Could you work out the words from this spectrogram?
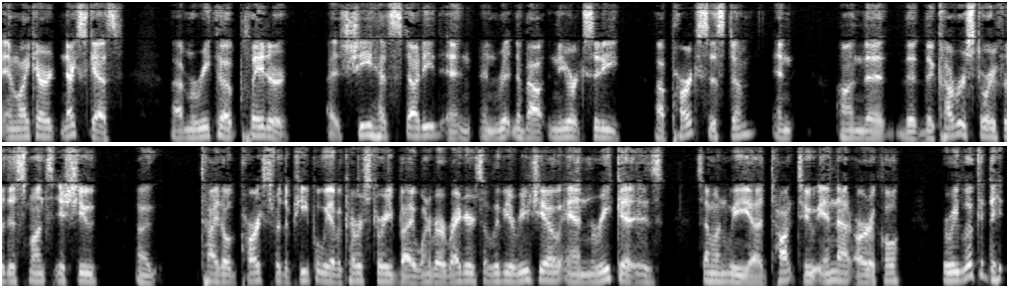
And like our next guest, uh, Marika Plater, uh, she has studied and, and written about New York City uh, park system. And on the, the, the cover story for this month's issue, uh, titled Parks for the People, we have a cover story by one of our writers, Olivia Reggio, and Marika is someone we uh, talked to in that article, where we look at the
